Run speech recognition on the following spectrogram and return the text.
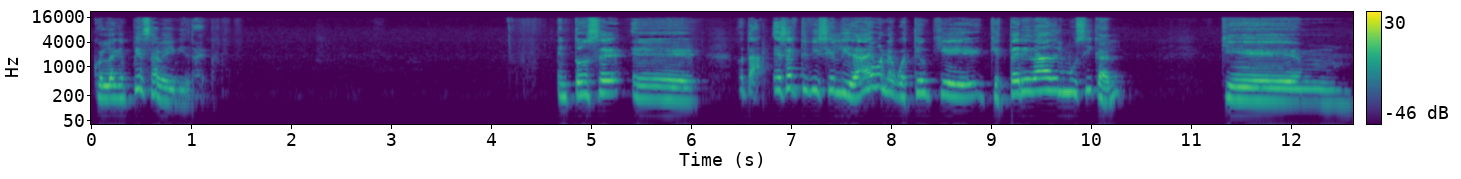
con la que empieza Baby Driver. Entonces, eh, esa artificialidad es una cuestión que, que está heredada del musical, que, mm,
